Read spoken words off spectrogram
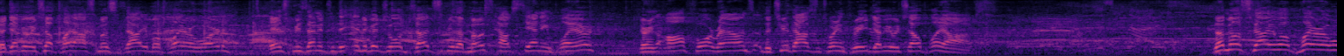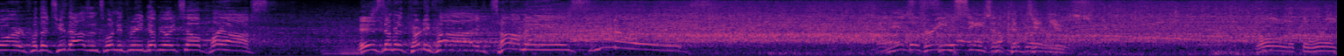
The WHL Playoffs Most Valuable Player Award is presented to the individual judged to be the most outstanding player during all four rounds of the 2023 WHL Playoffs. The Most Valuable Player Award for the 2023 WHL Playoffs is number 35, Thomas Milic. And his dream season continues. Gold at the World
